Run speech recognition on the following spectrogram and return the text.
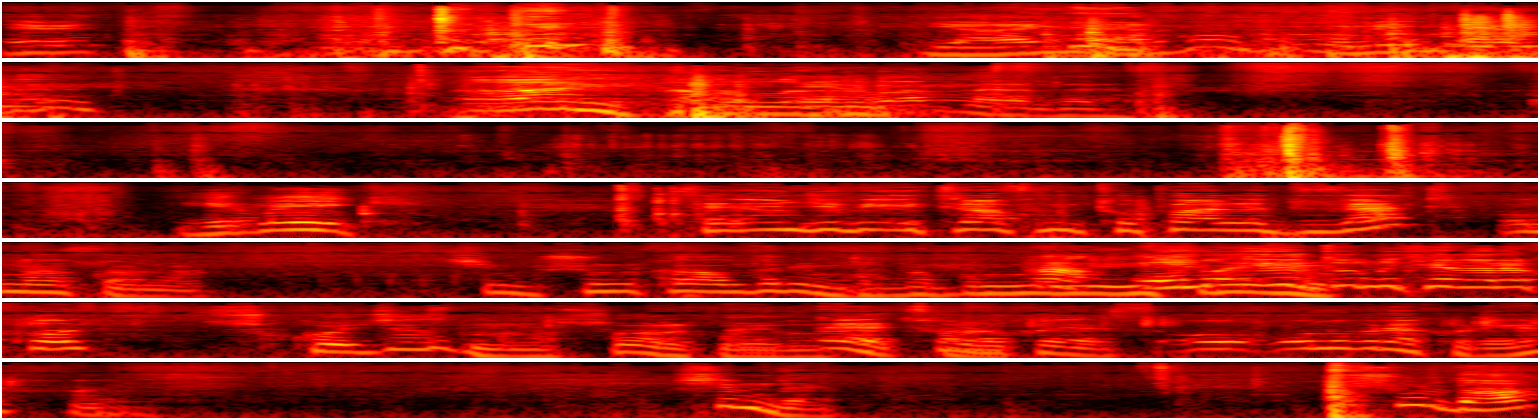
Evet. Yağın nerede? Ulin nerede? Ay Allah'ım. Elvan nerede? Yirmi Sen önce bir etrafını toparla düzelt. Ondan sonra. Şimdi şunu kaldırayım burada. Bununla Ha, bir onu işimiz evet yok. onu kenara koy. Su koyacağız mı bunu? Sonra koyalım. Evet sonra koyarız. O, onu bırak oraya. Şimdi şurada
